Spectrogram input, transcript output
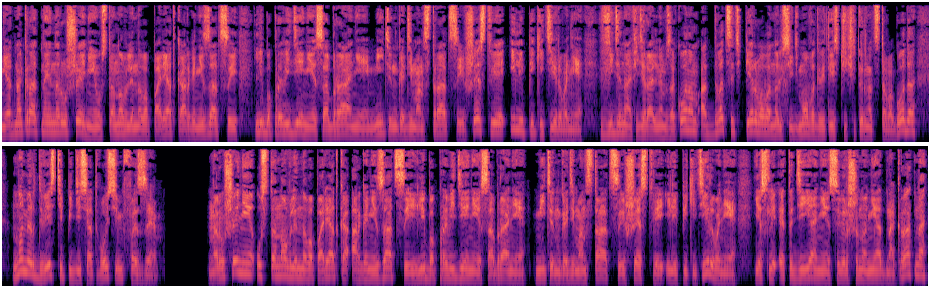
Неоднократное нарушение установленного порядка организации либо проведения собрания, митинга, демонстрации, шествия или пикетирования введена федеральным законом от 21.07.2014 года номер 258 ФЗ. Нарушение установленного порядка организации либо проведения собрания, митинга, демонстрации, шествия или пикетирования, если это деяние совершено неоднократно,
